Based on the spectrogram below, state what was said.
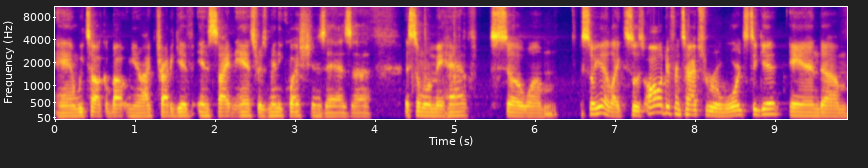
And we talk about, you know, I try to give insight and answer as many questions as, uh, as someone may have. So, um, so yeah, like so there's all different types of rewards to get. And um,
